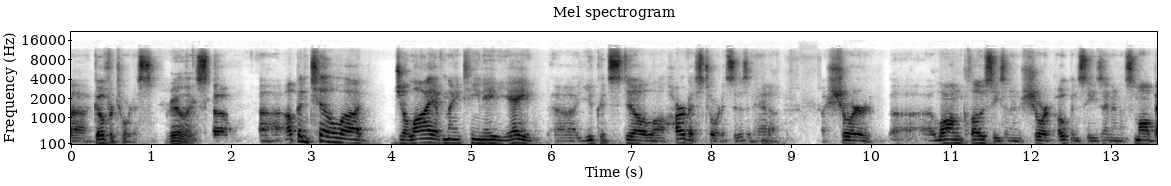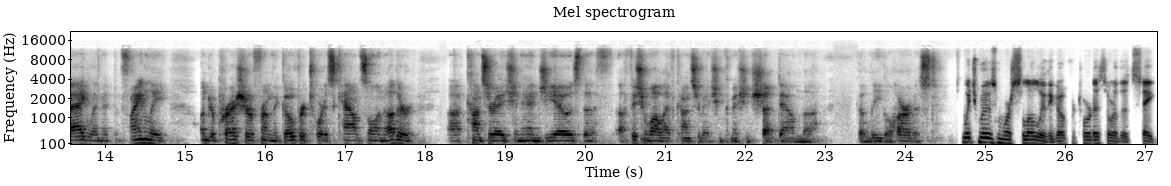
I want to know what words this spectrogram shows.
uh, gopher tortoise. Really? So uh, up until uh, July of 1988, uh, you could still uh, harvest tortoises. It had a, a shorter, a long close season and a short open season and a small bag limit. But finally, under pressure from the Gopher Tortoise Council and other uh, conservation NGOs, the Fish and Wildlife Conservation Commission shut down the, the legal harvest. Which moves more slowly, the gopher tortoise or the state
